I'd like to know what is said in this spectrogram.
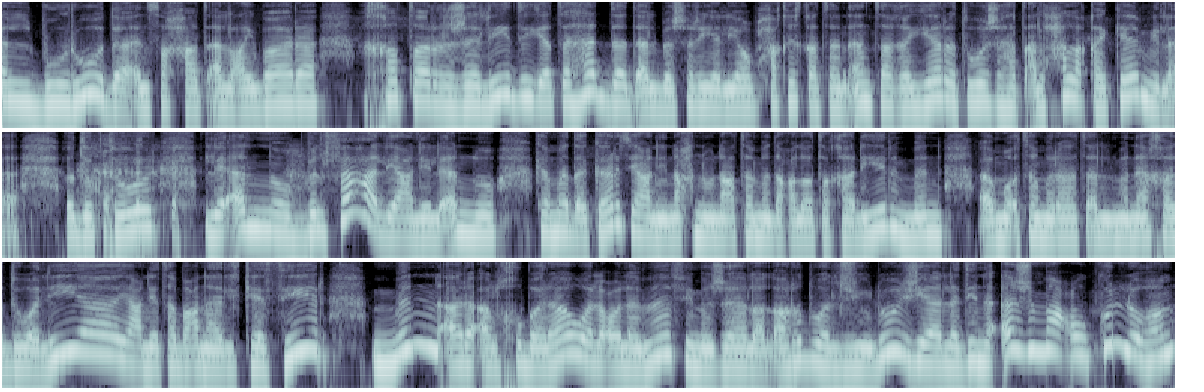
البرودة. إن صحت العبارة خطر جليدي يتهدد البشرية اليوم. حقيقة أنت غيرت وجهة الحلقة كاملة. دكتور لأنه بالفعل يعني لأنه كما ذكرت يعني نحن نعتمد على تقارير من مؤتمرات المناخ الدولية يعني تبعنا الكثير من آراء الخبراء والعلماء في مجال الأرض والجيولوجيا الذين أجمعوا كلهم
